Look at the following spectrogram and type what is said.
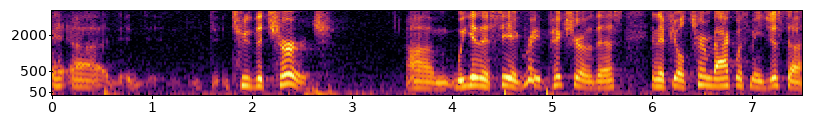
uh, to the church. Um, we get to see a great picture of this. And if you'll turn back with me just a,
